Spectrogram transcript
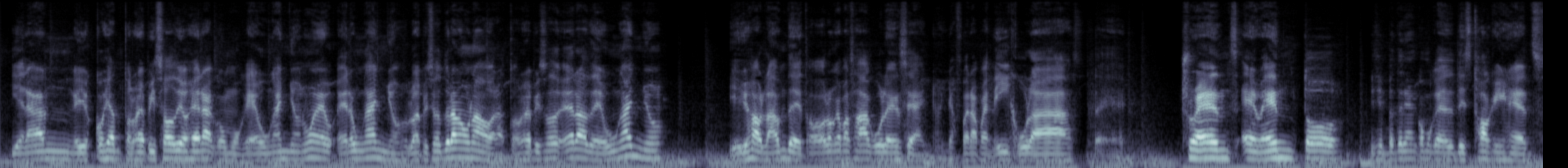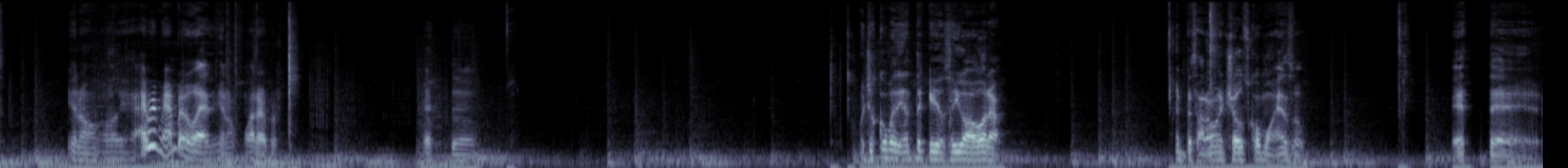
Y eran, ellos cogían todos los episodios, era como que un año nuevo, era un año, los episodios duraban una hora, todos los episodios eran de un año y ellos hablaban de todo lo que pasaba cool en ese año, ya fuera películas, trends, eventos, y siempre tenían como que these talking heads, you know, I remember when, you know, whatever. Este, muchos comediantes que yo sigo ahora empezaron en shows como eso. Este.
